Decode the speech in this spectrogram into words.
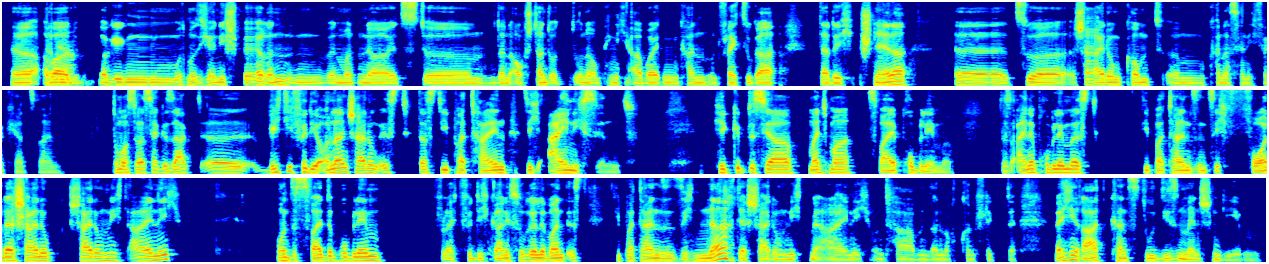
Äh, aber ja. dagegen muss man sich ja nicht sperren, wenn man ja jetzt äh, dann auch standortunabhängig arbeiten kann und vielleicht sogar dadurch schneller äh, zur Scheidung kommt, ähm, kann das ja nicht verkehrt sein. Thomas, du hast ja gesagt, äh, wichtig für die Online-Scheidung ist, dass die Parteien sich einig sind. Hier gibt es ja manchmal zwei Probleme. Das eine Problem ist, die Parteien sind sich vor der Scheidung, Scheidung nicht einig. Und das zweite Problem, vielleicht für dich gar nicht so relevant ist, die Parteien sind sich nach der Scheidung nicht mehr einig und haben dann noch Konflikte. Welchen Rat kannst du diesen Menschen geben?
